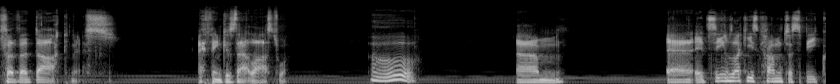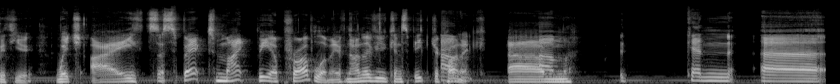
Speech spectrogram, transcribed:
for the darkness, I think, is that last one. Oh. Um, and it seems like he's come to speak with you, which I suspect might be a problem if none of you can speak draconic. Um, um, Can uh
